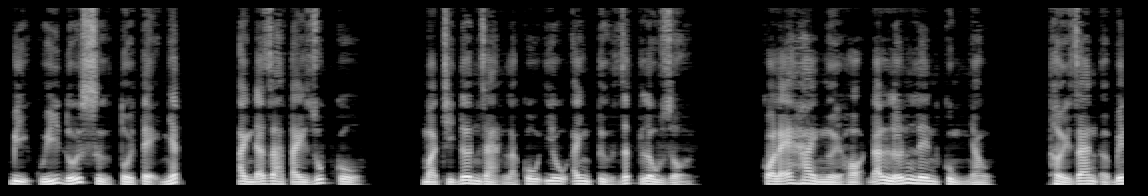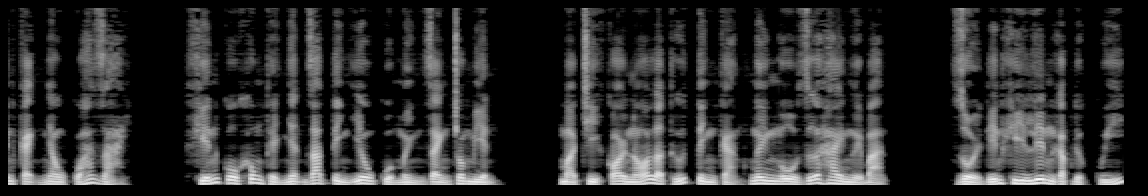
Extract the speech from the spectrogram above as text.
bị quý đối xử tồi tệ nhất, anh đã ra tay giúp cô, mà chỉ đơn giản là cô yêu anh từ rất lâu rồi. Có lẽ hai người họ đã lớn lên cùng nhau, thời gian ở bên cạnh nhau quá dài khiến cô không thể nhận ra tình yêu của mình dành cho Miền, mà chỉ coi nó là thứ tình cảm ngây ngô giữa hai người bạn. Rồi đến khi Liên gặp được Quý,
